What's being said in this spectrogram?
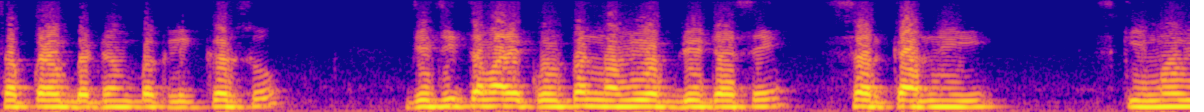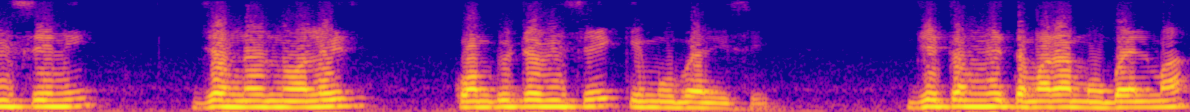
સબસ્ક્રાઇબ બટન પર ક્લિક કરશો. જેથી તમારે કોઈ પણ નવી અપડેટ હશે, સરકારની સ્કીમો વિશેની જનરલ નોલેજ કોમ્પ્યુટર વિશે કે મોબાઈલ વિશે, જે તમને તમારા મોબાઈલમાં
